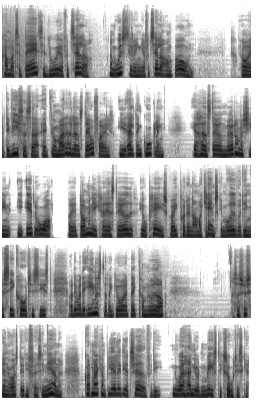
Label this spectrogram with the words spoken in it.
kommer tilbage til Louis og fortæller om udstillingen, jeg fortæller om bogen, og at det viser sig, at det var mig, der havde lavet stavefejl i al den googling. Jeg havde stavet Murder Machine i et ord, og jeg, Dominic havde jeg stavet europæisk, og ikke på den amerikanske måde, hvor det er med CK til sidst. Og det var det eneste, der gjorde, at der ikke kom noget op. Så synes jeg jo også, det er fascinerende. Godt mærke, at han bliver lidt irriteret, fordi nu er han jo den mest eksotiske.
